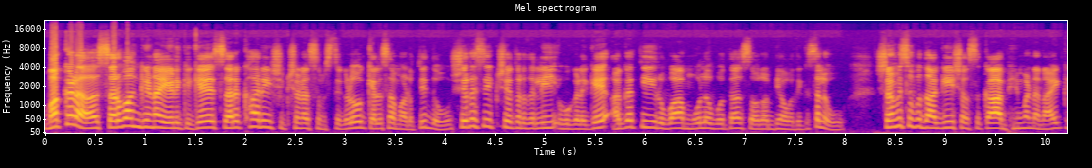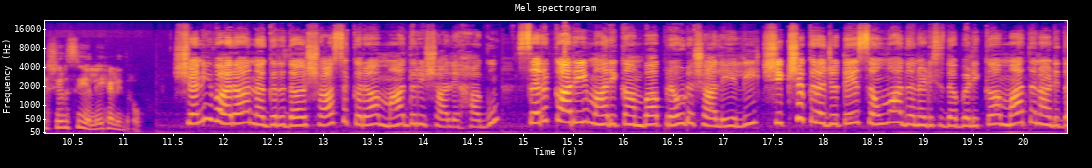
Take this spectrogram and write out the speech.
ಮಕ್ಕಳ ಸರ್ವಾಂಗೀಣ ಏಳಿಗೆಗೆ ಸರ್ಕಾರಿ ಶಿಕ್ಷಣ ಸಂಸ್ಥೆಗಳು ಕೆಲಸ ಮಾಡುತ್ತಿದ್ದು, ಶಿರಸಿ ಕ್ಷೇತ್ರದಲ್ಲಿ ಇವುಗಳಿಗೆ ಅಗತ್ಯ ಇರುವ ಮೂಲಭೂತ ಸೌಲಭ್ಯ ಒದಗಿಸಲು ಶ್ರಮಿಸುವುದಾಗಿ ಶಾಸಕ ಭೀಮಣ್ಣ ನಾಯ್ಕ್ ಶಿರಸಿಯಲ್ಲಿ ಹೇಳಿದರು. ಶನಿವಾರ ನಗರದ ಶಾಸಕರ ಮಾದರಿ ಶಾಲೆ ಹಾಗೂ ಸರ್ಕಾರಿ ಮಾರಿಕಾಂಬಾ ಪ್ರೌಢಶಾಲೆಯಲ್ಲಿ ಶಿಕ್ಷಕರ ಜೊತೆ ಸಂವಾದ ನಡೆಸಿದ ಬಳಿಕ ಮಾತನಾಡಿದ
